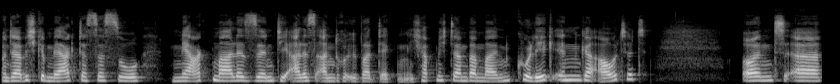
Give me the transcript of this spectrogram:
Und da habe ich gemerkt, dass das so Merkmale sind, die alles andere überdecken. Ich habe mich dann bei meinen KollegInnen geoutet und äh,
